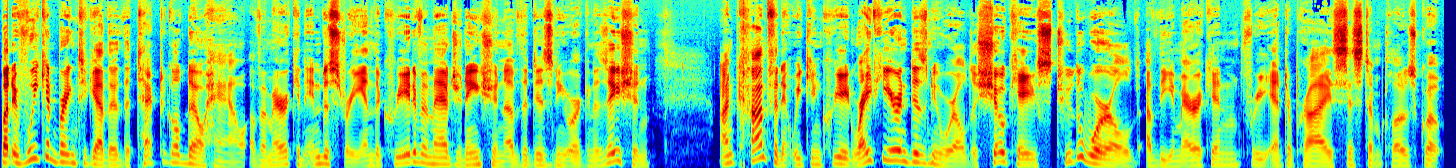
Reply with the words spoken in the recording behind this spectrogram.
but if we can bring together the technical know how of American industry and the creative imagination of the Disney organization, I'm confident we can create right here in Disney World a showcase to the world of the American free enterprise system. Close quote.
